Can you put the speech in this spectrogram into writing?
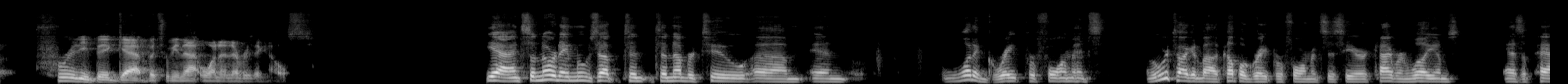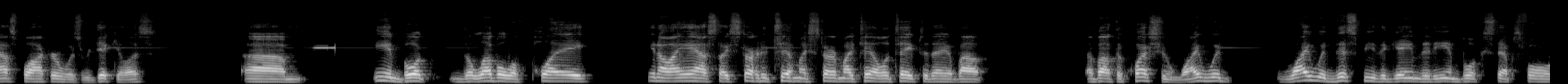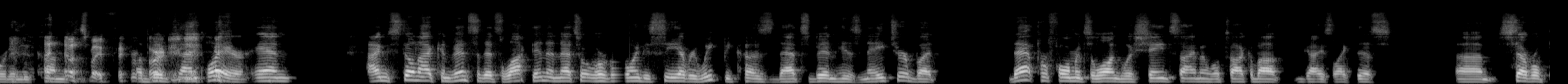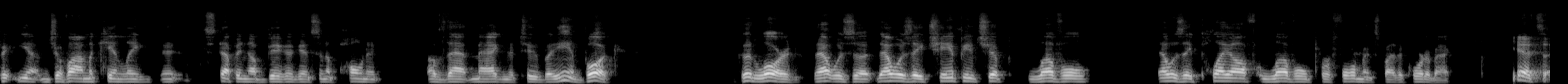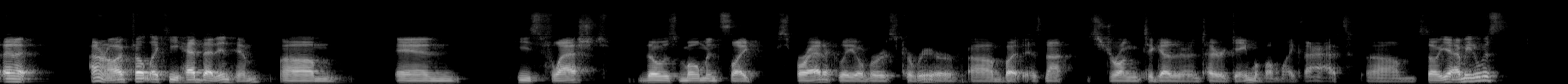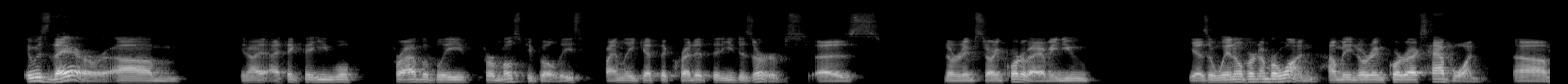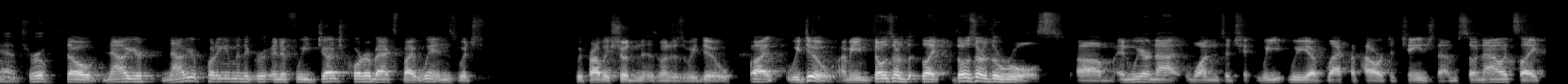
pretty big gap between that one and everything else. Yeah, and so Notre Dame moves up to, to number two. Um, and what a great performance. I mean, we're talking about a couple great performances here. Kyren Williams as a pass blocker was ridiculous. Um, Ian Book, the level of play. You know, I asked, I started Tim, I started my tale of tape today about about the question, why would why would this be the game that Ian Book steps forward and becomes a big time player? And I'm still not convinced that it's locked in, and that's what we're going to see every week because that's been his nature. But that performance, along with Shayne Simon, we'll talk about guys like this. Um, several, you know, Javon McKinley uh, stepping up big against an opponent of that magnitude. But Ian Book, good lord, that was a that was a championship level, that was a playoff level performance by the quarterback. Yeah, it's and I don't know. I felt like he had that in him, um, and he's flashed those moments like sporadically over his career, um, but has not strung together an entire game of them like that. Um, so yeah, I mean, it was it was there. Um, you know, I, I think that he will probably, for most people at least, finally get the credit that he deserves as Notre Dame starting quarterback. I mean, you he has a win over number one. How many Notre Dame quarterbacks have one? Um, yeah, true. So now you're now you're putting him in the group, and if we judge quarterbacks by wins, which we probably shouldn't as much as we do, but we do. I mean, those are the, like those are the rules, um, and we are not one to ch- we we have lack the power to change them. So now it's like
